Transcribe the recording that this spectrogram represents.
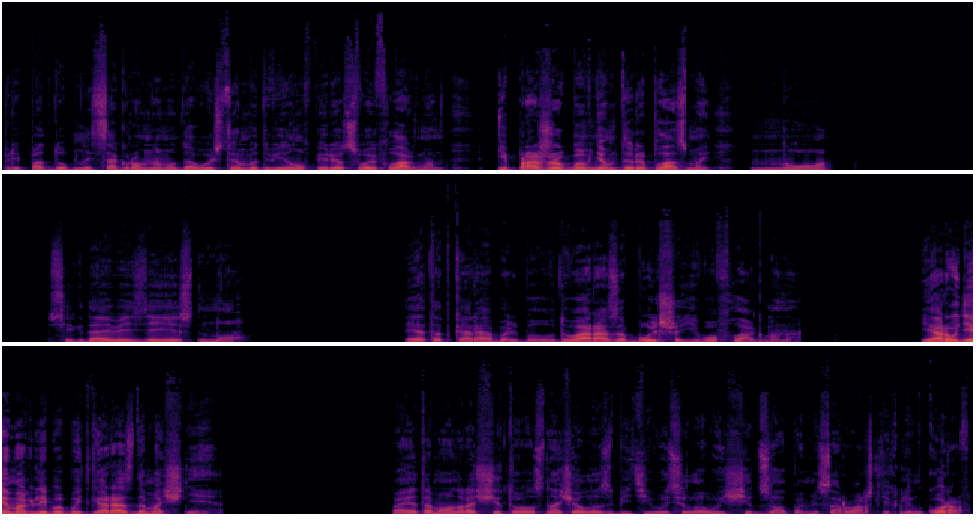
Преподобный с огромным удовольствием бы двинул вперед свой флагман и прожег бы в нем дыры плазмой. Но... Всегда и везде есть «но». Этот корабль был в два раза больше его флагмана. И орудия могли бы быть гораздо мощнее. Поэтому он рассчитывал сначала сбить его силовой щит залпами сарварских линкоров,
